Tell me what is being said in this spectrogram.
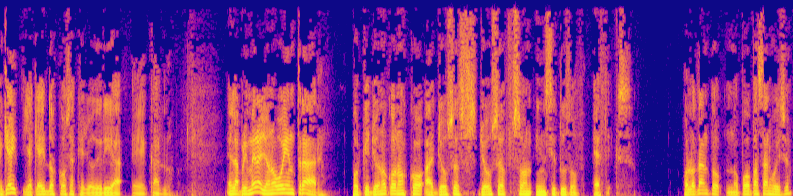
Aquí hay, y aquí hay dos cosas que yo diría, eh, Carlos. En la primera yo no voy a entrar porque yo no conozco a Joseph, Josephson Institute of Ethics. Por lo tanto, no puedo pasar juicio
